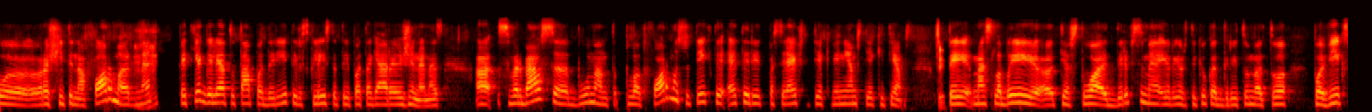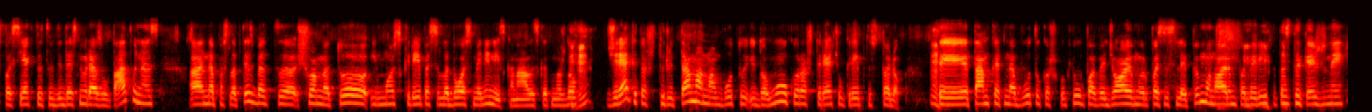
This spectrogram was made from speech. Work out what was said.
rašytinę formą ar ne, mhm. kad jie galėtų tą padaryti ir skleisti taip pat tą gerąją žinią. Nes a, svarbiausia, būnant platformą, suteikti eterį pasireikšti tiek vieniems, tiek kitiems. Taip. Tai mes labai ties tuo dirbsime ir, ir tikiu, kad greitų metu uh, pavyks pasiekti tų didesnių rezultatų, nes a, nepaslaptis, bet šiuo metu į mus kreipiasi labiau asmeniniais kanalais, kad maždaug, mhm. žiūrėkit, aš turiu temą, man būtų įdomu, kur aš turėčiau kreiptis toliau. Mhm. Tai tam, kad nebūtų kažkokių pavedžiojimų ir pasislėpimų, norim padaryti tas tokia, žinai,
